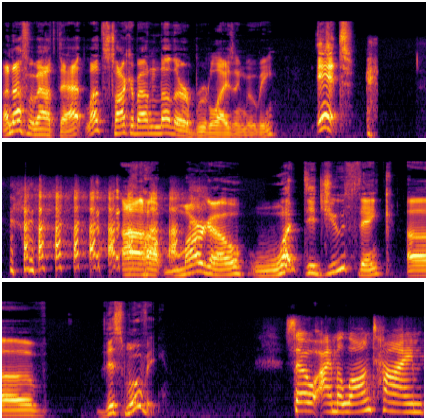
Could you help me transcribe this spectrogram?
enough about that. Let's talk about another brutalizing movie. It. uh, Margo, what did you think of this movie? So I'm a longtime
